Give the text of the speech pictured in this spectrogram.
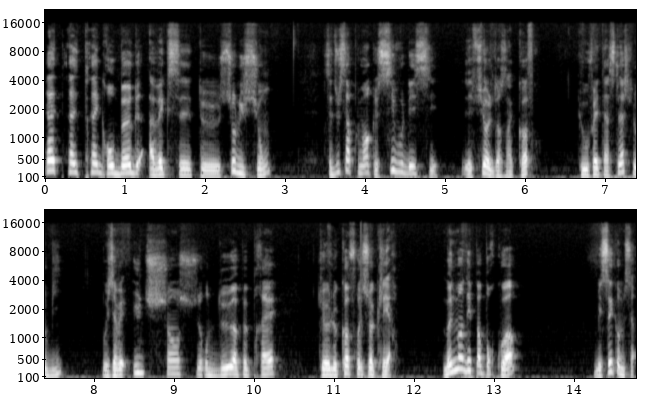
très très très gros bug avec cette euh, solution. C'est tout simplement que si vous laissez les fioles dans un coffre, que vous faites un slash lobby, vous avez une chance sur deux à peu près que le coffre soit clair. Me demandez pas pourquoi, mais c'est comme ça.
